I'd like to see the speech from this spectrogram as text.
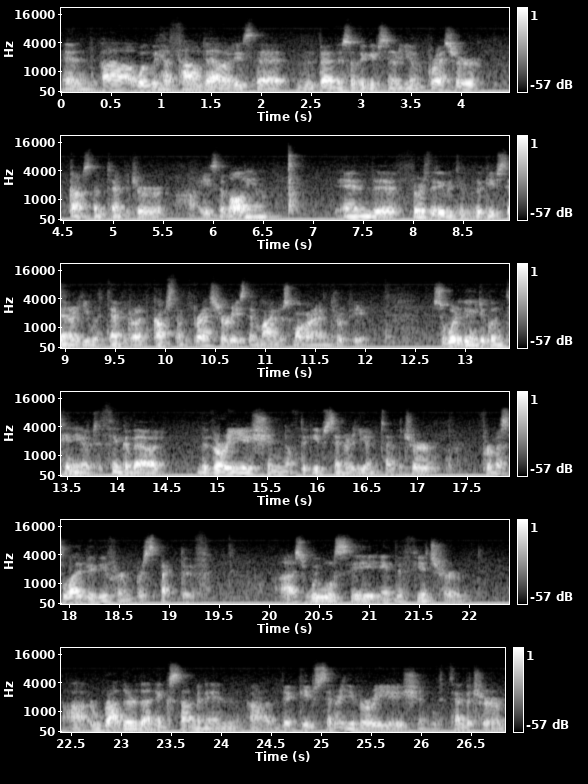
And uh, what we have found out is that the dependence of the Gibbs energy on pressure, constant temperature uh, is the volume, and the first derivative of the Gibbs energy with temperature at constant pressure is the minus molar entropy. So we're going to continue to think about the variation of the Gibbs energy and temperature from a slightly different perspective. As we will see in the future, uh, rather than examining uh, the Gibbs energy variation with temperature,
